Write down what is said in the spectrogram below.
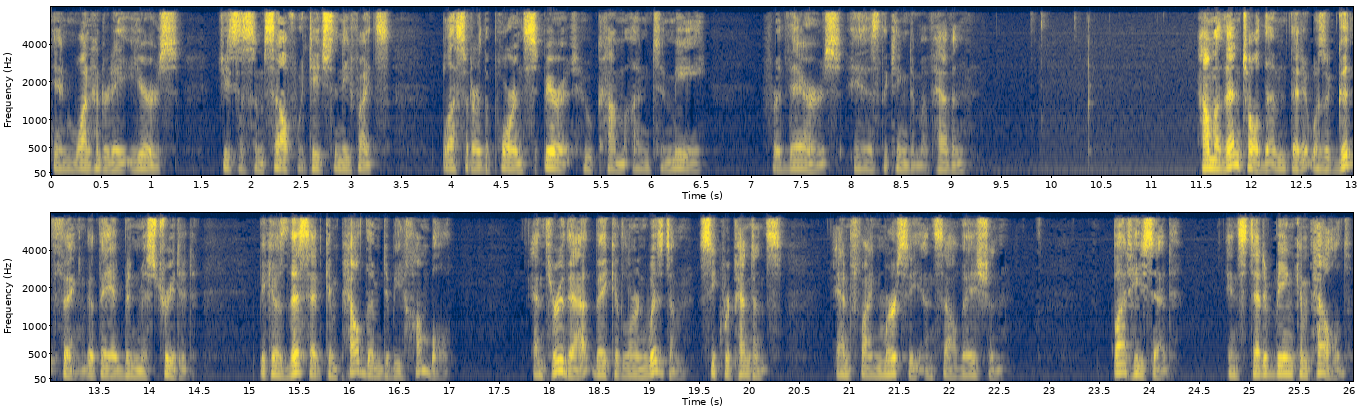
In 108 years, Jesus himself would teach the Nephites Blessed are the poor in spirit who come unto me, for theirs is the kingdom of heaven. Alma then told them that it was a good thing that they had been mistreated, because this had compelled them to be humble, and through that they could learn wisdom, seek repentance, and find mercy and salvation. But, he said, instead of being compelled,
